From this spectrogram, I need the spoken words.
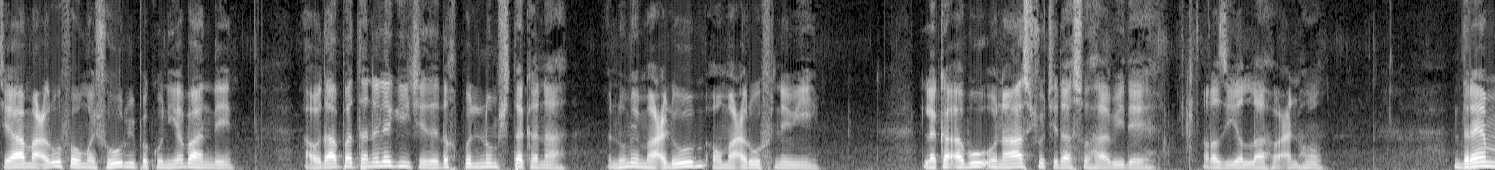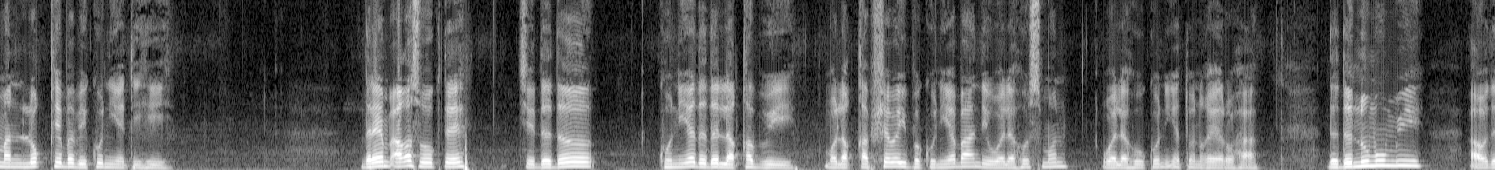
چې معروف او مشهور وي په کنیه باندې او دا پته نه لګي چې د خپل نوم شته کنه نوم معلوم او معروف نه وي لکه ابو اناس شو چې دا صحابي دی رضی الله عنه دریم من لقب بکنیته دریم هغه څوک دی چې د د کنیه د د لقب وي ملقب شوی په کنیه باندې وله اسم وله کنیه غیرها د د نوم وي او د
